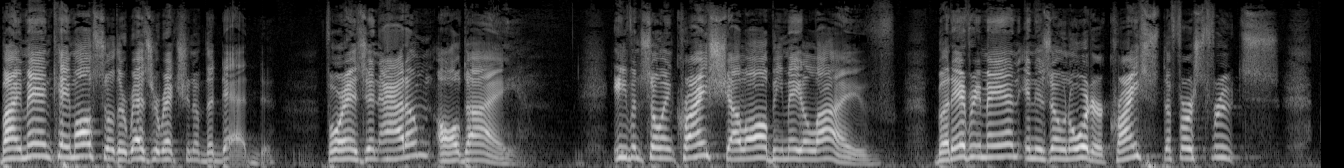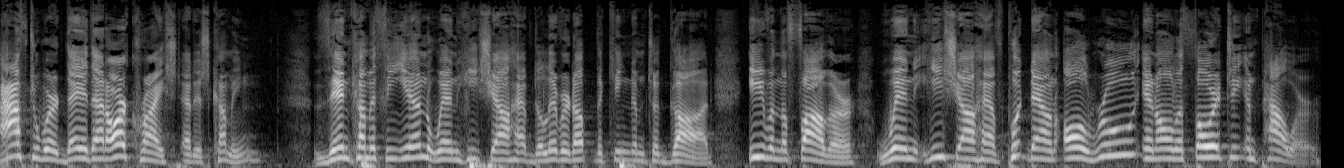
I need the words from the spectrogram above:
by man came also the resurrection of the dead. For as in Adam all die, even so in Christ shall all be made alive. But every man in his own order Christ the first fruits, afterward they that are Christ at his coming. Then cometh the end when he shall have delivered up the kingdom to God, even the Father, when he shall have put down all rule and all authority and power.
